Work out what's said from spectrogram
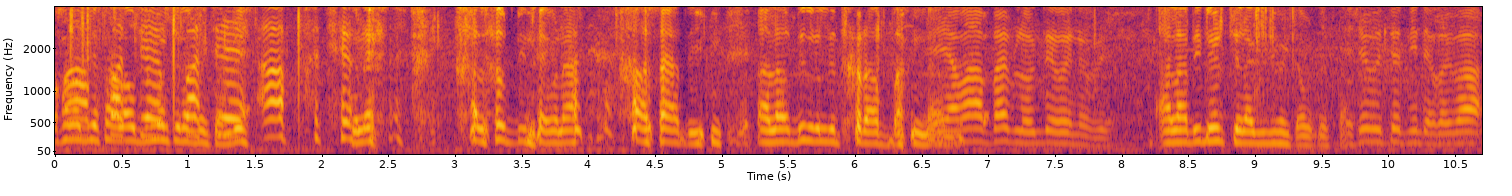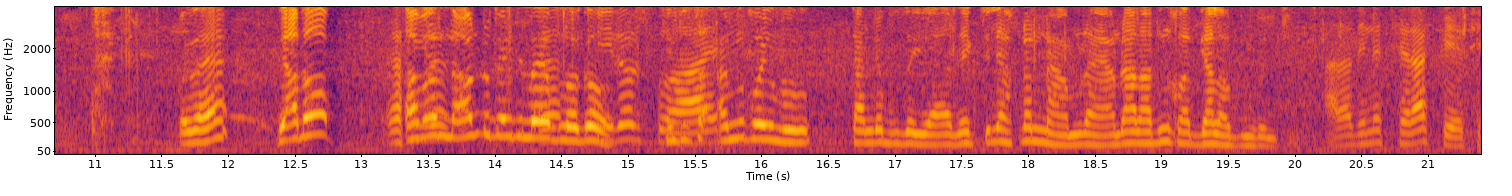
ওখানে যে আলাউদ্দিন ছিল পাইছেন রে। মানে আলাউদ্দিন মানে আলাউদ্দিন তোর আমার ব্লগ নবে হইতাম কথা এসে উচিত যাদব আমার নাম ঢুকাই দিল ব্লগ কিন্তু আমি কইমু কান্দে বুঝাইয়া যে অ্যাকচুয়ালি আপনার নাম রায় আমরা আলাদিন কত গেল আলাদিন বলছি আলাদিনের পেয়েছি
